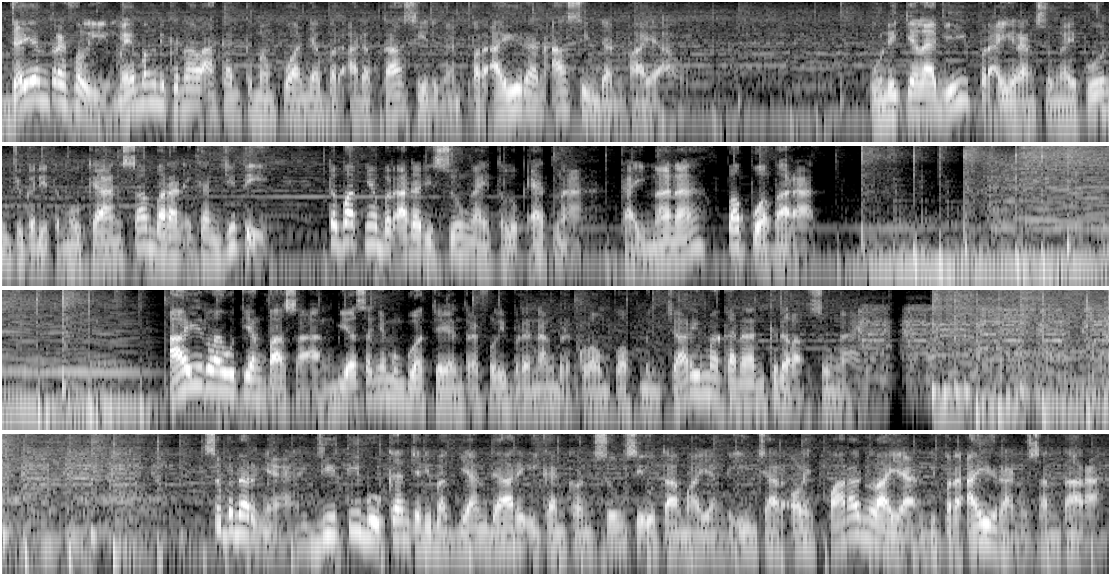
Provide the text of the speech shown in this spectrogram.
Giant Trevally memang dikenal akan kemampuannya beradaptasi dengan perairan asin dan payau. Uniknya lagi, perairan sungai pun juga ditemukan sambaran ikan GT, tepatnya berada di Sungai Teluk Etna, Kaimana, Papua Barat. Air laut yang pasang biasanya membuat Giant Trevally berenang berkelompok mencari makanan ke dalam sungai. Sebenarnya, GT bukan jadi bagian dari ikan konsumsi utama yang diincar oleh para nelayan di perairan Nusantara.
